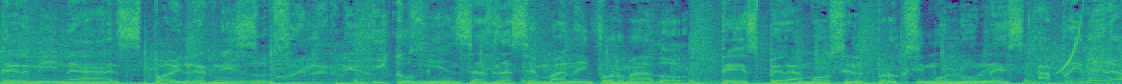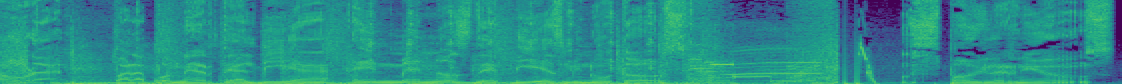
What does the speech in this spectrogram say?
Termina Spoiler News y comienzas la semana informado. Te esperamos el próximo lunes a primera hora para ponerte al día en menos de 10 minutos. Spoiler News.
